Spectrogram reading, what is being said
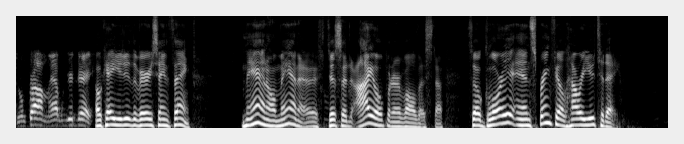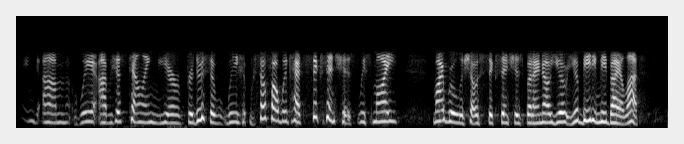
no problem. Have a good day. Okay, you do the very same thing. Man, oh man, uh, it's just an eye opener of all this stuff. So, Gloria in Springfield, how are you today? Um, we, I was just telling your producer, we so far we've had six inches. At least my my ruler shows six inches, but I know you're you're beating me by a lot.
